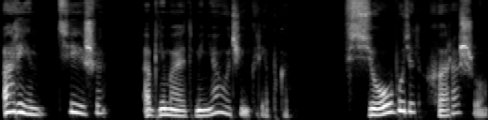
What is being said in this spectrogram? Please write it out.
Арин, тише. Обнимает меня очень крепко. Все будет хорошо.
